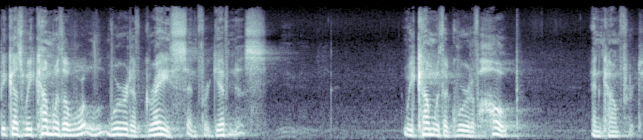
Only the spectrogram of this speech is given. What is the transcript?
because we come with a word of grace and forgiveness. We come with a word of hope and comfort.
